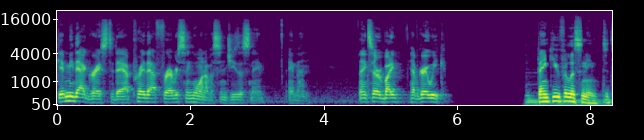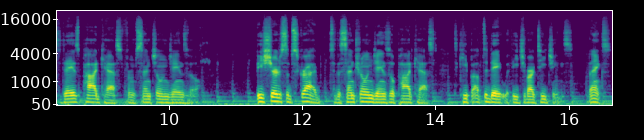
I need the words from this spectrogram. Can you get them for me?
Give me that grace today. I pray that for every single one of us in Jesus' name. Amen. Thanks, everybody. Have a great week. Thank you for listening to today's podcast from Central in Janesville. Be sure to subscribe to the Central in Janesville podcast to keep up to date with each of our teachings. Thanks.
